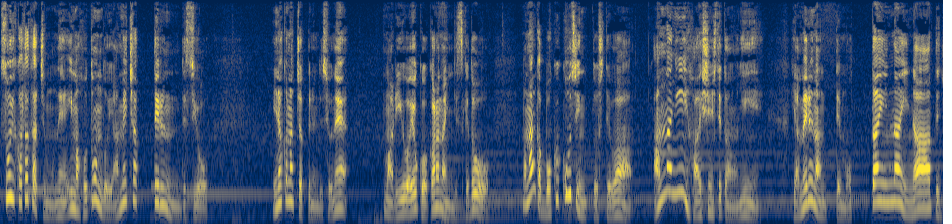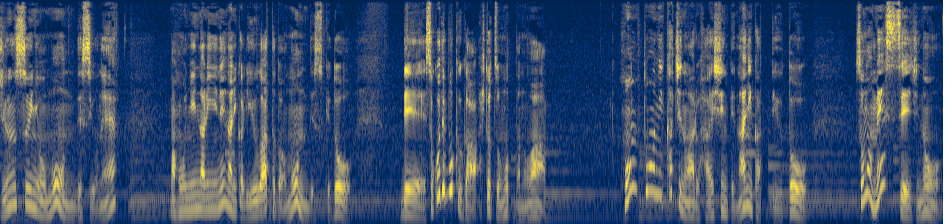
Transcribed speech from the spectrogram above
そういう方たちもね、今ほとんどやめちゃってるんですよ。いなくなっちゃってるんですよね。まあ理由はよくわからないんですけど、まあなんか僕個人としては、あんなにいい配信してたのに、やめるなんてもったいないなって純粋に思うんですよね。まあ本人なりにね、何か理由があったとは思うんですけど、で、そこで僕が一つ思ったのは、本当に価値のある配信って何かっていうと、そのメッセージの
